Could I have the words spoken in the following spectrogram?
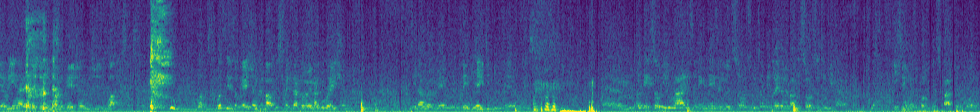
the arena, especially in one occasion, which is what? What's, what's this occasion about, this spectacular inauguration? Inaugural games in the ATV. um, okay, so he writes, I think he's a good source. We'll talk later about the sources that we have. If he was supposed to spark the water.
